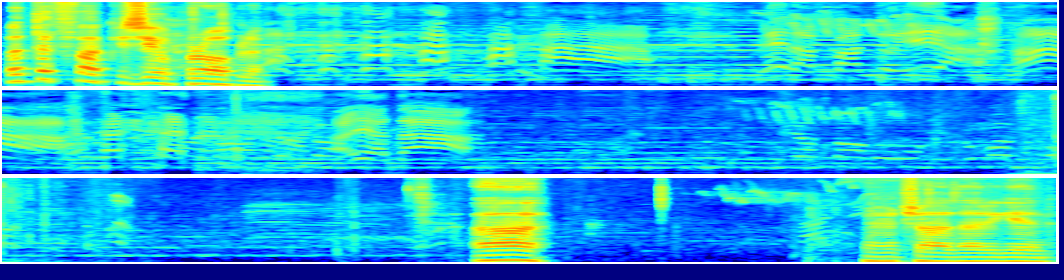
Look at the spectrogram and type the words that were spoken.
What the fuck is your problem? Ah. Let me try that again.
